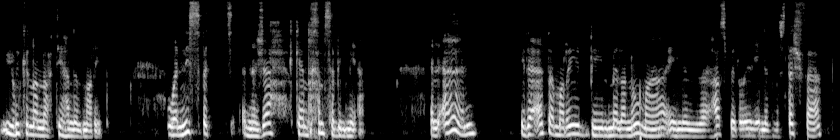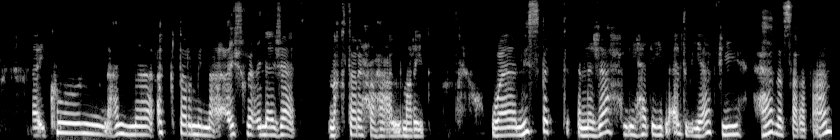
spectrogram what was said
يمكن أن نعطيها للمريض ونسبة النجاح كان 5% الآن إذا أتى مريض بالميلانوما إلى الهوسبيتال إلى المستشفى يكون عندنا أكثر من عشر علاجات نقترحها على المريض. ونسبة النجاح لهذه الأدوية في هذا السرطان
